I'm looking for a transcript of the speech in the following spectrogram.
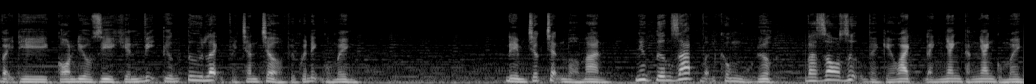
Vậy thì còn điều gì khiến vị tướng tư lệnh phải chăn trở về quyết định của mình? Đêm trước trận mở màn, nhưng tướng Giáp vẫn không ngủ được và do dự về kế hoạch đánh nhanh thắng nhanh của mình.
